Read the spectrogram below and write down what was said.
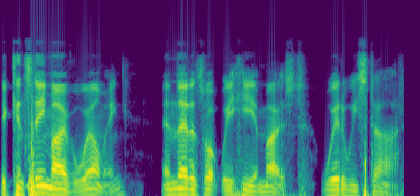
It can seem overwhelming, and that is what we hear most. Where do we start?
